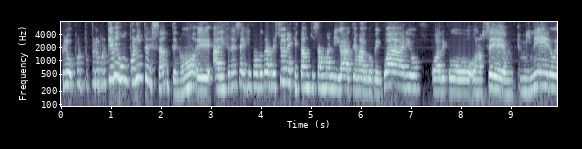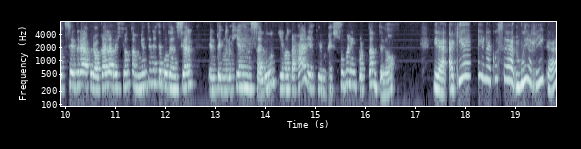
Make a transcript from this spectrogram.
pero, por, pero ¿por qué ves un polo interesante, no? Eh, a diferencia de quizás otras regiones que están quizás más ligadas al tema agropecuario, o, no sé, minero, etcétera, pero acá la región también tiene este potencial en tecnologías en salud y en otras áreas que es súper importante, ¿no? Mira, aquí hay una cosa muy rica,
